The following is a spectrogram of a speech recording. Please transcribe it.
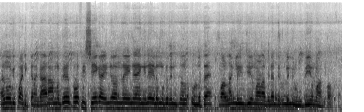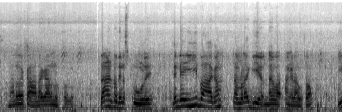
അത് നോക്കി പഠിക്കണം. കാരണം നമുക്ക് ഇപ്പോൾ ഫിഷിങ് കഴിഞ്ഞ് വന്നു കഴിഞ്ഞാൽ എങ്ങനെയായാലും നമുക്ക് ഇതിന്റെ ഉള്ളത്തെ വള്ളം ക്ലീൻ ചെയ്യും വേണം. പിന്നെ ഉള്ളിൽ ലൂബ് ചെയ്യും വേണം എന്നാലും കാലാകാലം നിൽക്കുള്ളൂ ഇതാണ് കേട്ടോ ഇതിന്റെ സ്പൂൾ ഇതിന്റെ ഈ ഭാഗം നമ്മുടെ ഗിയറിന്റെ അങ്ങോട്ട് കേട്ടോ ഈ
